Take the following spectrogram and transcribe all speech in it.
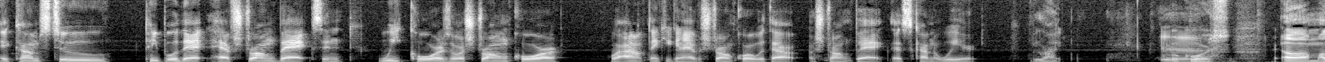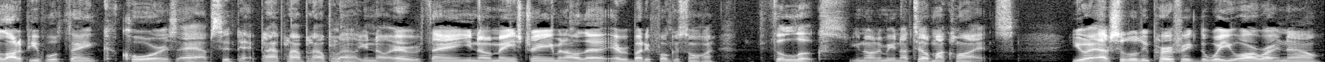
it comes to people that have strong backs and weak cores or a strong core, well, I don't think you can have a strong core without a strong back. That's kind of weird. Like, of course. Um, a lot of people think core is abs, sit back, plow, plow, plow, plow. You know, everything, you know, mainstream and all that. Everybody focus on the looks. You know what I mean? I tell my clients, you are absolutely perfect the way you are right now.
